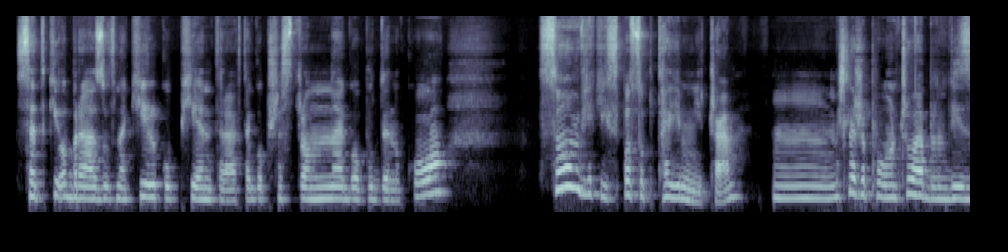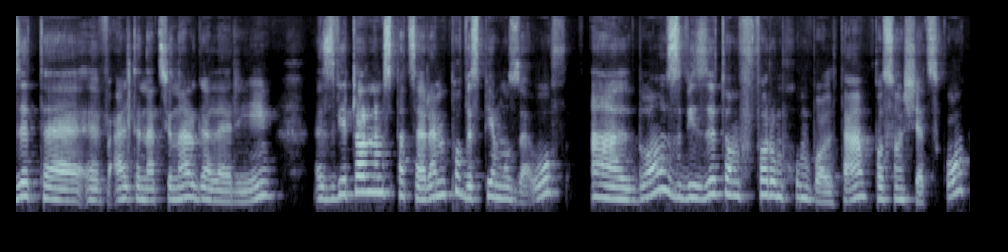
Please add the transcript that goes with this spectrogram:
setki obrazów na kilku piętrach tego przestronnego budynku są w jakiś sposób tajemnicze. Mm, myślę, że połączyłabym wizytę e, w Alte Nationalgalerii z wieczornym spacerem po wyspie muzeów albo z wizytą w Forum Humboldta po sąsiedzku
